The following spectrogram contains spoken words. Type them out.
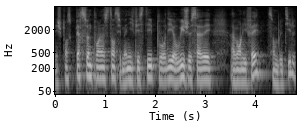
et je pense que personne pour l'instant s'est manifesté pour dire oui, je savais avant les faits, semble-t-il.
